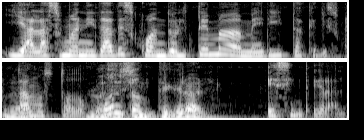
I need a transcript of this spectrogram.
y a las humanidades cuando el tema amerita que discutamos todo lo junto. Es integral. Es integral.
